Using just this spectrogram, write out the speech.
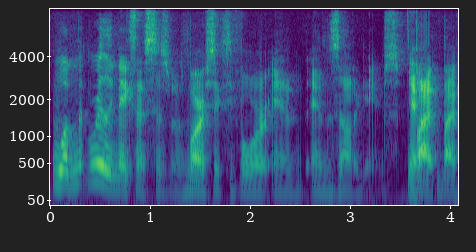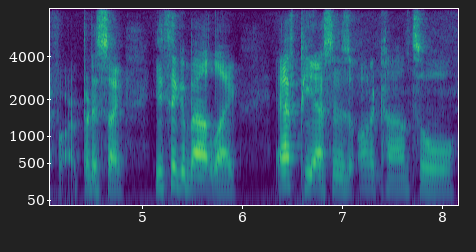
what really makes that system is Mario 64 and and the Zelda games Yeah. by by far. But it's like you think about like FPSs on a console.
